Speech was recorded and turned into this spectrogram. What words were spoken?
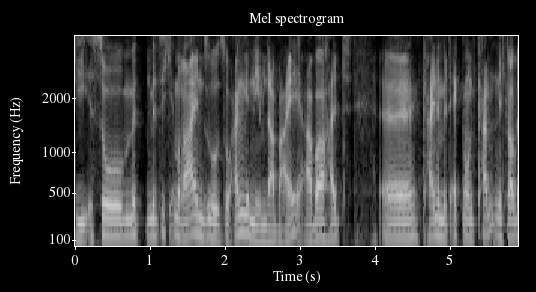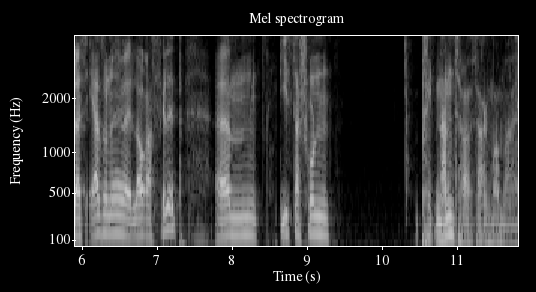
die ist so mit, mit sich im Reinen so, so angenehm dabei, aber halt äh, keine mit Ecken und Kanten. Ich glaube, da ist eher so eine Laura Philipp, ähm, die ist da schon prägnanter, sagen wir mal.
